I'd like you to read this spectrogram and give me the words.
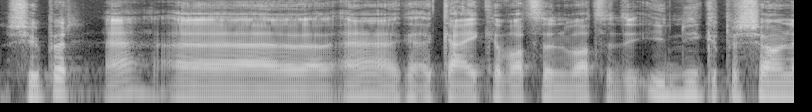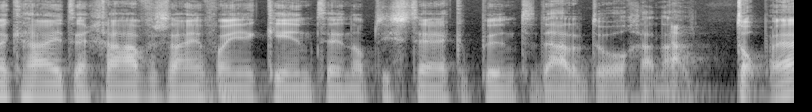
super. Hè? Uh, uh, kijken wat, een, wat de unieke persoonlijkheid en gaven zijn van je kind. En op die sterke punten daarop doorgaan. Nou, top hè.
